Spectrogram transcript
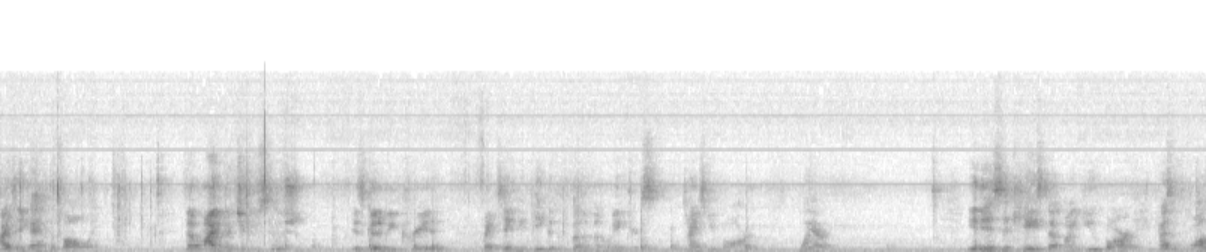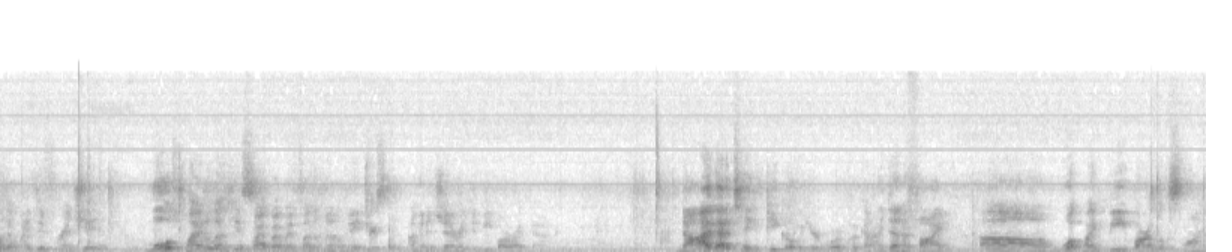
I think I have the following. That my particular solution is gonna be created by taking a peek at the fundamental matrix times u bar. Where? It is the case that my u bar has a quality that my differentiate multiplying the left-hand side by my fundamental matrix, I'm gonna generate the v bar right back. Now, I've gotta take a peek over here real quick and identify, um, what my b bar looks like.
